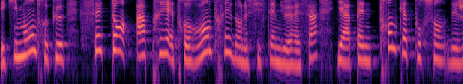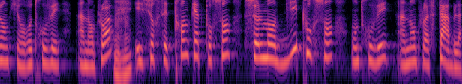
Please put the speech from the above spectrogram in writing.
et qui montre que sept ans après être rentré dans le système du RSA, il y a à peine 34% des gens qui ont retrouvé un emploi Mhm. et sur ces 34%, seulement 10% ont trouvé un emploi stable.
